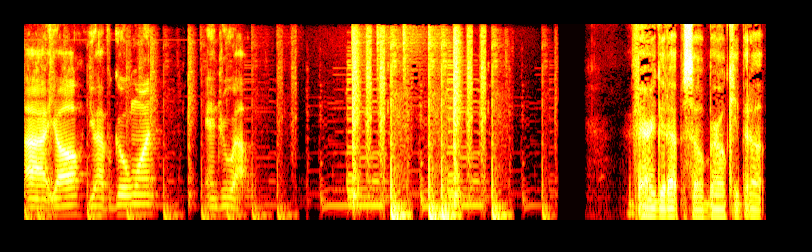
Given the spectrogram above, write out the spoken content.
All right, y'all. You have a good one. Andrew out. Very good episode, bro. Keep it up.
